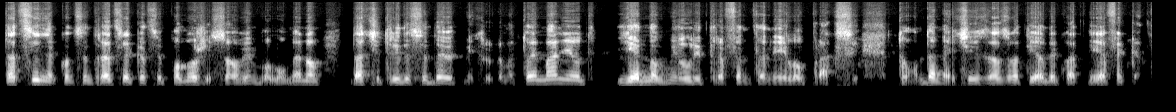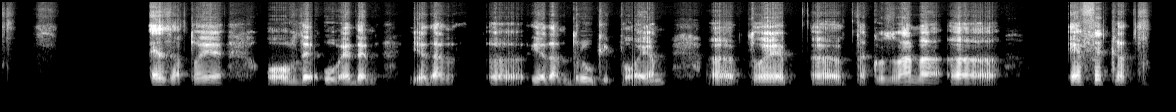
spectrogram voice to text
ta ciljna koncentracija kad se pomnoži sa ovim volumenom daće 39 mikrograma. To je manje od jednog mililitra fentanila u praksi. To onda neće izazvati adekvatni efekat. E, zato je ovde uveden jedan E, jedan drugi pojam, e, to je такозвана ефекат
